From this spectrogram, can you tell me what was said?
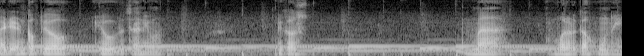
I didn't compare you with anyone because मैं वो लड़का हूँ नहीं।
